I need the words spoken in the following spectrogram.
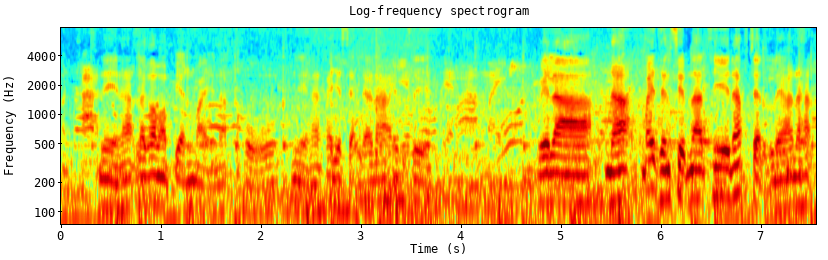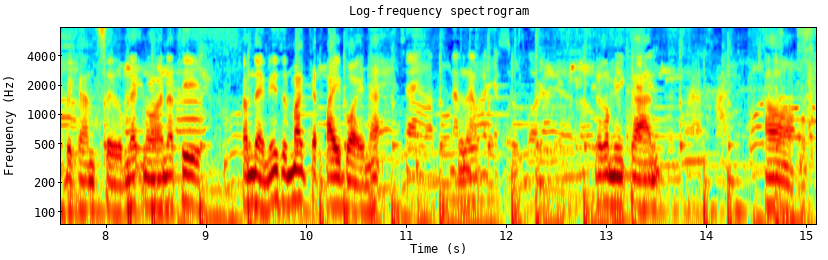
มันขาดนี่นะแล้วก็มาเปลี่ยนใหม่นะโอ้โหนี่นะใกล้จะเสร็จแล้วนะเอฟซีเปลี่ยนหางใหม่เวลานะไม่ถึง 10 นาทีนะครับเสร็จแล้วนะฮะเป็นการเสริมเล็กน้อยนะที่ตำแหน่งนี้ส่วนมากจะไปบ่อยนะ ใช่ครับน้ำหนักมันจะกดบอลแล้วก็มีการขาขาดอ๋อโอเค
